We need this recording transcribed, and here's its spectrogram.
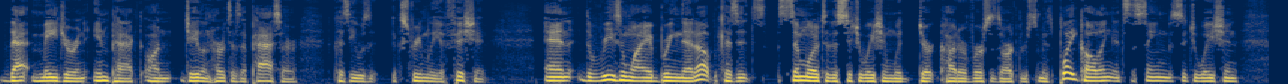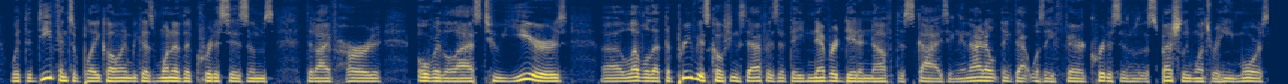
that major an impact on Jalen Hurts as a passer because he was extremely efficient. And the reason why I bring that up because it's similar to the situation with Dirk Koetter versus Arthur Smith's play calling. It's the same situation with the defensive play calling because one of the criticisms that I've heard over the last two years, uh, leveled at the previous coaching staff, is that they never did enough disguising, and I don't think that was a fair criticism, especially once Raheem Morris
